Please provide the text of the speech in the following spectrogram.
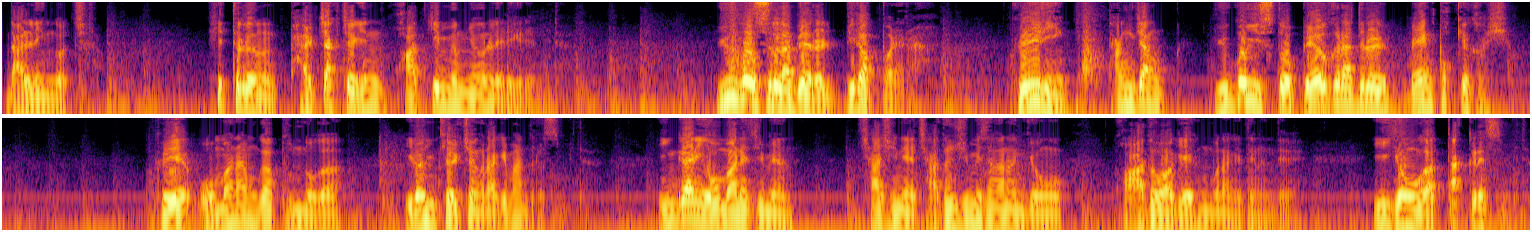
날린 것처럼 히틀러는 발작적인 화긴 명령을 내리게 됩니다. 유고슬라비아를 밀어버려라. 괴링 당장 유고이스도 베어그라드를 맹폭격하시오. 그의 오만함과 분노가 이런 결정을 하게 만들었습니다. 인간이 오만해지면 자신의 자존심이 상하는 경우 과도하게 흥분하게 되는데 이 경우가 딱 그랬습니다.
